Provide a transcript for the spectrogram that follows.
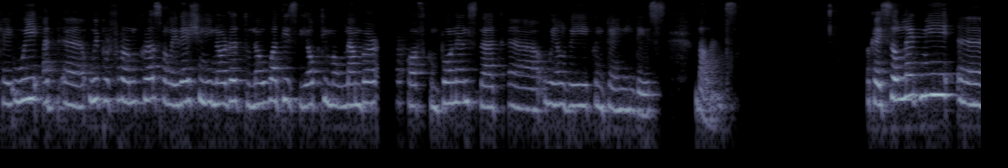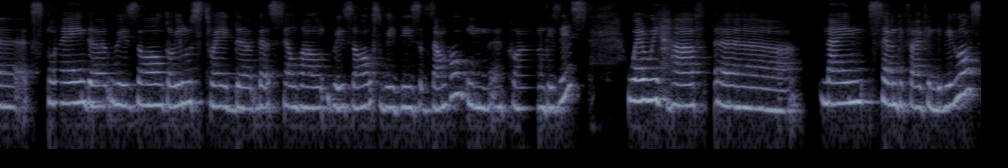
Okay, we, uh, we perform cross-validation in order to know what is the optimal number of components that will be contained in this balance. Okay, so let me uh, explain the result or illustrate the, the selbal results with this example in uh, Crohn disease, where we have uh, 975 individuals,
